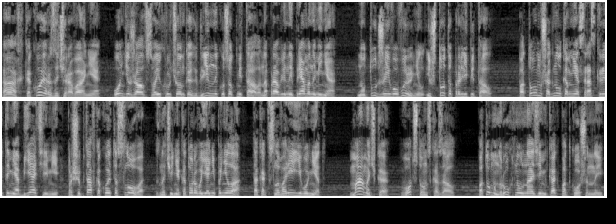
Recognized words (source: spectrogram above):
Ах, какое разочарование! Он держал в своих ручонках длинный кусок металла, направленный прямо на меня, но тут же его выронил и что-то пролепетал. Потом шагнул ко мне с раскрытыми объятиями, прошептав какое-то слово, значение которого я не поняла, так как в словаре его нет. «Мамочка!» – вот что он сказал. Потом он рухнул на земь, как подкошенный.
